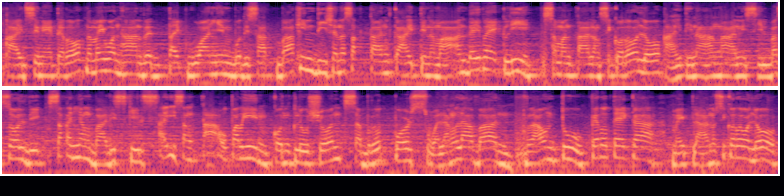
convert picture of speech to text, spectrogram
Kahit si Netero na may 100 type Guanyin Bodhisattva, hindi siya nasaktan kahit tinamaan directly. Samantalang si Corolo, kahit hinahangaan ni Silva Soldic, sa kanyang body skills ay isang tao pa rin. Conclusion, sa brute force walang laban. Round 2. Pero teka, may plano si Corolo.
